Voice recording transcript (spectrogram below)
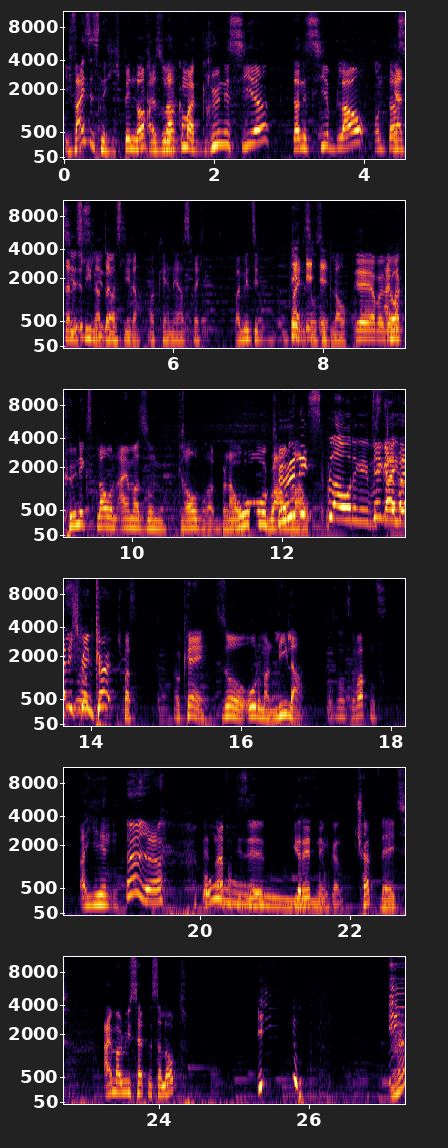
Ich weiß es nicht, ich bin Doch, also... na, guck mal, grün ist hier, dann ist hier blau und das ja, dann hier ist lila, dann ist lila. Okay, ne, hast recht. Bei mir sieht beides aus wie blau. Ja, ja, bei mir Einmal auch. Königsblau und einmal so ein Graublau. Oh, Königsblau, Digga. Digga, weil ich bin Kö... Spaß. Okay, so, Odemann, lila. Wo sind unsere Waffens? Ah, hier hinten. Ja, ja. Wir hätten einfach diese Oh. Geräte nehmen können. Chöp-Welt. Einmal resetten ist erlaubt. Ja,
